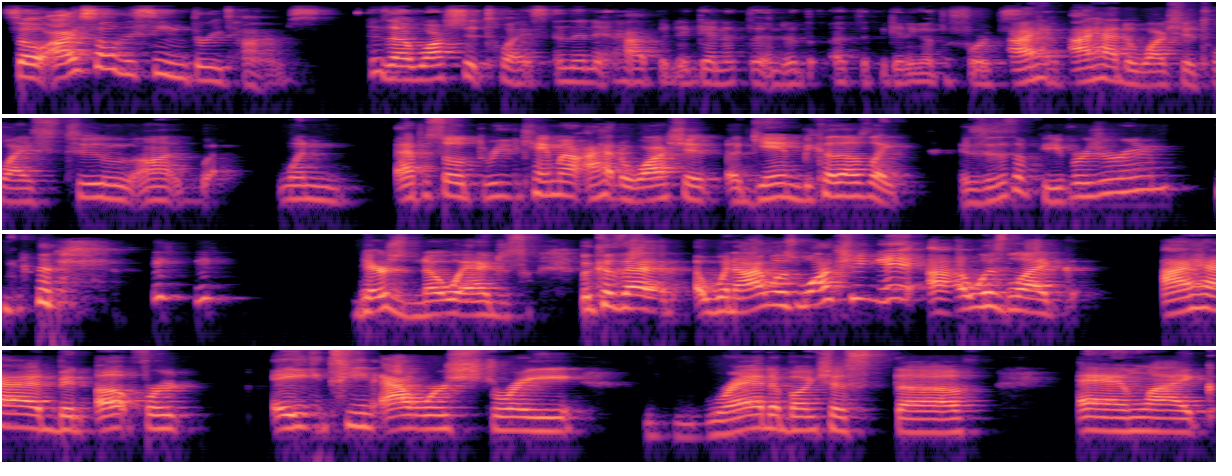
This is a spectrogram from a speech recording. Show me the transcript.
So I saw the scene three times. Because I watched it twice and then it happened again at the end of the, at the beginning of the fourth I, episode. I had to watch it twice too. Uh, when episode three came out, I had to watch it again because I was like, is this a fever dream? There's no way I just because that when I was watching it, I was like, I had been up for 18 hours straight, mm-hmm. read a bunch of stuff, and like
